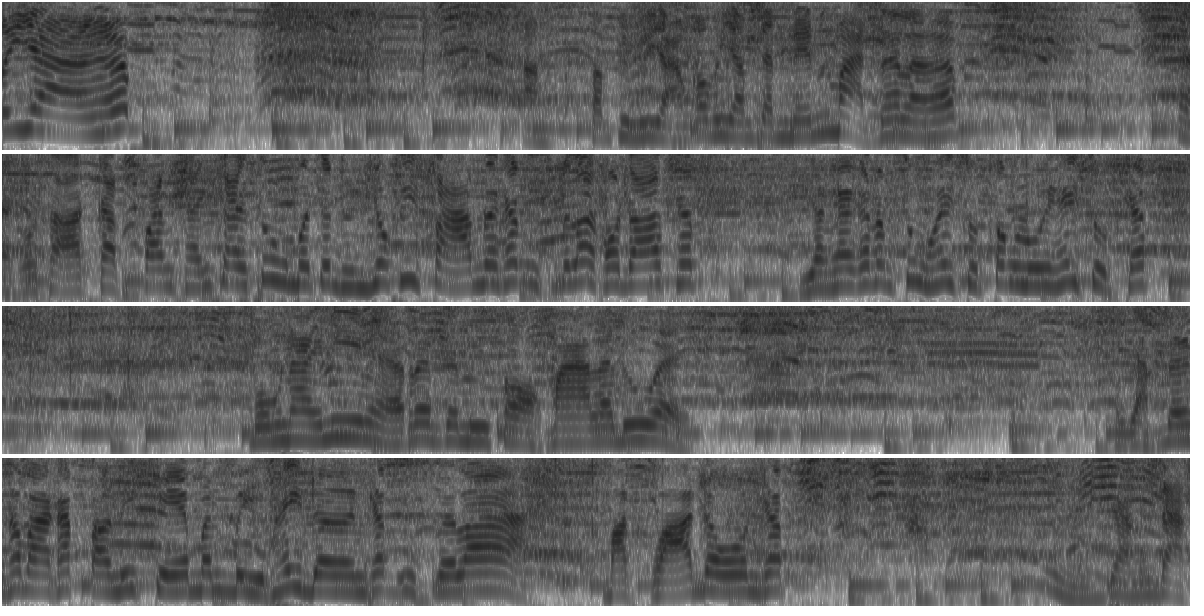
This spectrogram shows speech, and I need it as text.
สักอย่างครับอะทัพทิมสยามก็พยายามจะเน้นหมัดนั่นแหละครับแต่ เขาสากัดฟันแข็งใจสู้มาจนถึงยกที่ 3 นะครับ อิสเบล่าคอดัสครับ ยังไงก็ต้องสู้ให้สุดต้องลุยให้สุดครับ วงในนี่เนี่ยเริ่มจะมีศอกมาแล้วด้วยขยับเดินเข้ามาครับ ตอนนี้เกมมันบีบให้เดินครับอิสเบล่าหมัดขวาโดนครับยังดัก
